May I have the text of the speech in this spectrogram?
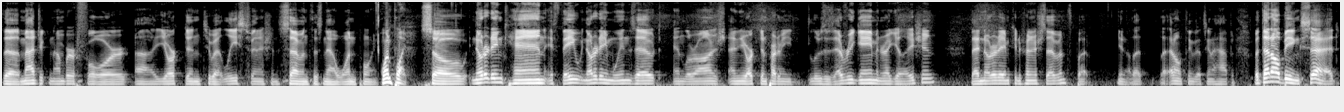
The magic number for uh, Yorkton to at least finish in seventh is now one point. One point. So Notre Dame can, if they Notre Dame wins out and La Ronge and Yorkton, pardon me, loses every game in regulation, then Notre Dame can finish seventh. But you know that I don't think that's going to happen. But that all being said,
